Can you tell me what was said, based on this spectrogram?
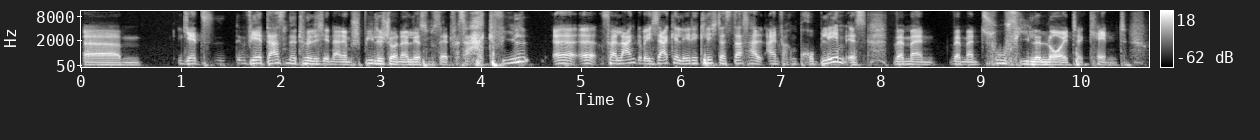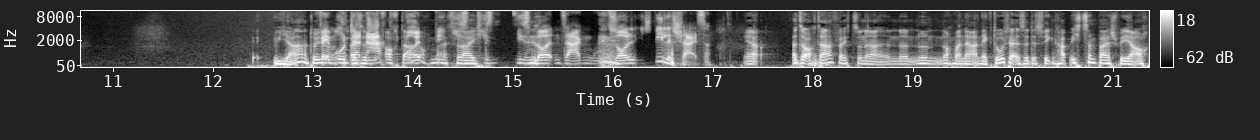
Ähm, jetzt wird das natürlich in einem Spielejournalismus etwas arg viel äh, äh, verlangt, aber ich sage ja lediglich, dass das halt einfach ein Problem ist, wenn man, wenn man zu viele Leute kennt. Ja, durchaus. Wenn, und danach also auch da Leute, mal vielleicht diesen, diesen Leuten sagen soll, ich spiele scheiße. Ja, also auch da vielleicht so eine, eine nochmal eine Anekdote. Also deswegen habe ich zum Beispiel ja auch,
